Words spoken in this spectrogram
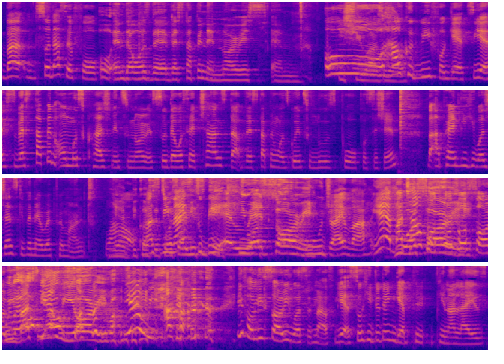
But so that's a for Oh, and there was the Verstappen and Norris um Oh, well. how could we forget? Yes, Verstappen almost crashed into Norris, so there was a chance that Verstappen was going to lose pole position, but apparently he was just given a reprimand. Wow, because must it be nice to be a. He Red sorry. Bull driver. Yeah, but Charles sorry. was also sorry. We were but all- we here we sorry, are. but- Here we are. if only sorry was enough. Yeah, so he didn't get pe- penalized.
